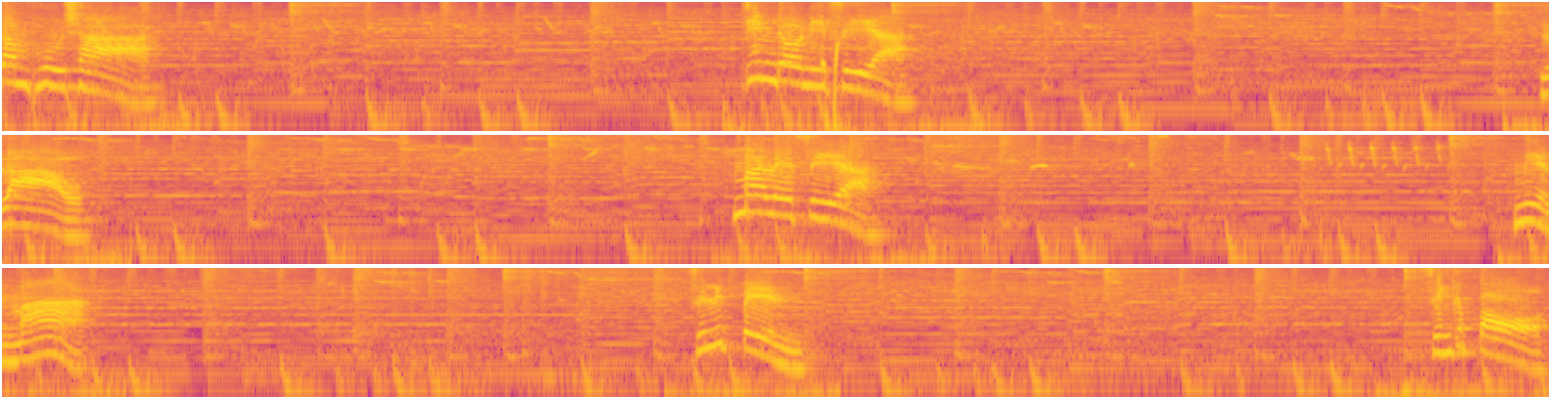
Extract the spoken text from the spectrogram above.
กัมพูชา อินโดนีเซีย ลาว มาเลเซีย เมียนมา ฟิลิปปินส์ สิงคโปร์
